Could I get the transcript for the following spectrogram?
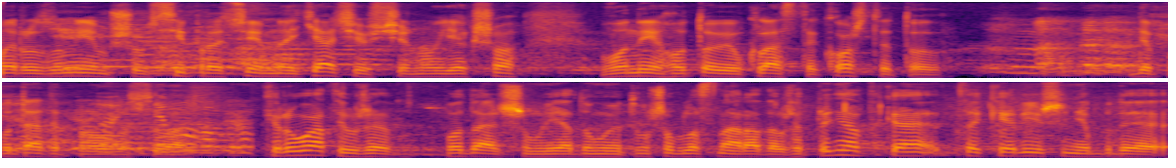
Ми розуміємо, що всі працюємо на Тячівщину. Якщо вони готові вкласти кошти, то депутати проголосували. Керувати вже в подальшому, я думаю, тому що обласна рада вже прийняла таке, таке рішення. Буде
